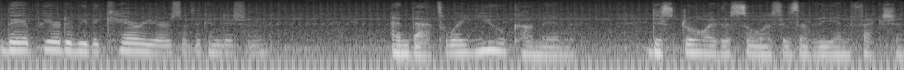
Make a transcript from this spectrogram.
They appear to be the carriers of the condition. And that's where you come in. Destroy the sources of the infection.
